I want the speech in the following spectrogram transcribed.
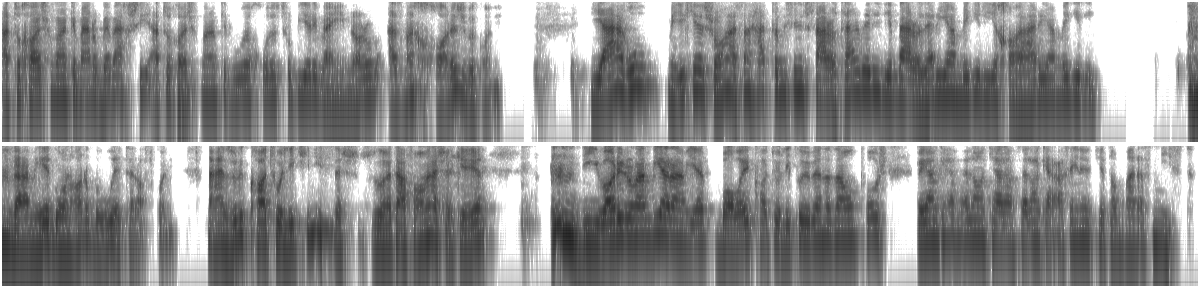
از تو خواهش می‌کنم که من رو ببخشی از تو خواهش می‌کنم که روح خودت رو بیاری و اینا رو از من خارج بکنی. یعقوب میگه که شما اصلا حتی می‌تونید فراتر برید یه برادری هم بگیری یه خواهری هم بگیری و میگه گناه رو به او اعتراف کنید منظور کاتولیکی نیستش. سوء تفاهم نشه که دیواری رو من بیارم یه بابای کاتولیک رو بندازم اون پشت بگم که فلان کردم فلان کردم. اصلا این کتاب مقدس نیست.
